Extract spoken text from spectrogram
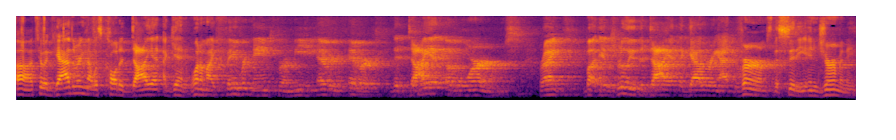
uh, to a gathering that was called a diet. Again, one of my favorite names for a meeting ever, ever the Diet of Worms, right? But it was really the diet, the gathering at Worms, the city in Germany.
